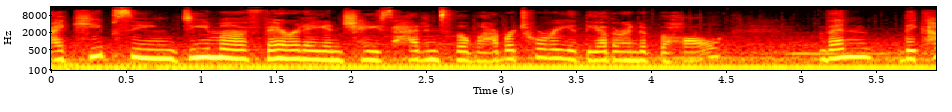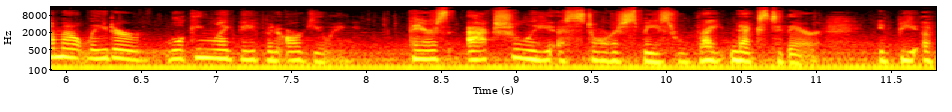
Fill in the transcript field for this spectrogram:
I keep seeing Dima, Faraday, and Chase head into the laboratory at the other end of the hall. Then they come out later looking like they've been arguing. There's actually a storage space right next to there. It'd be a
